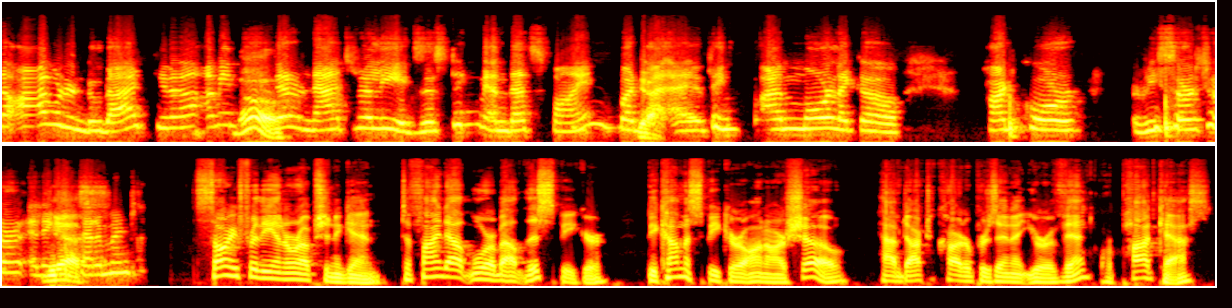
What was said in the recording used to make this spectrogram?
No, I wouldn't do that. You know, I mean, no. they're naturally existing and that's fine. But yes. I, I, think I'm more like a hardcore researcher and yes. experimenter Sorry for the interruption again. To find out more about this speaker, become a speaker on our show, have Dr. Carter present at your event or podcast,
